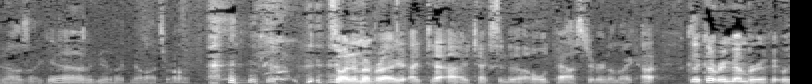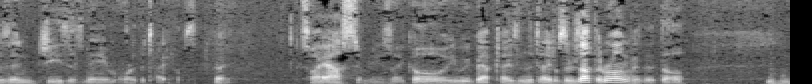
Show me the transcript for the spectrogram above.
And I was like, yeah. And you're like, no, that's wrong. so I remember I, I, te- I texted the old pastor, and I'm like, because I couldn't remember if it was in Jesus' name or the titles. Right. So I asked him, and he's like, oh, we baptize in the titles. There's nothing wrong with it, though. Mm-hmm.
